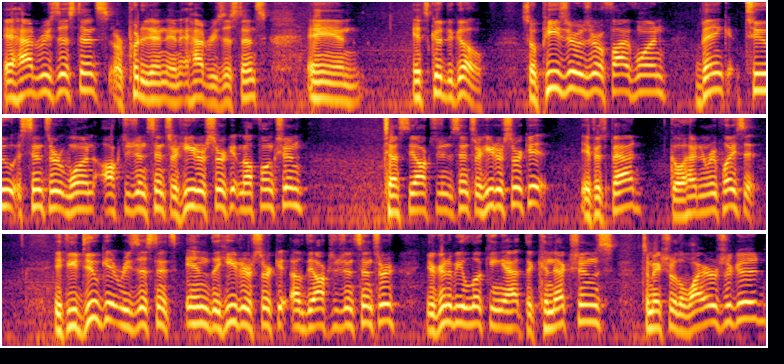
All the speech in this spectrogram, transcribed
It had resistance, or put it in and it had resistance, and it's good to go. So P0051, bank 2 sensor 1 oxygen sensor heater circuit malfunction. Test the oxygen sensor heater circuit. If it's bad, go ahead and replace it. If you do get resistance in the heater circuit of the oxygen sensor, you're going to be looking at the connections to make sure the wires are good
